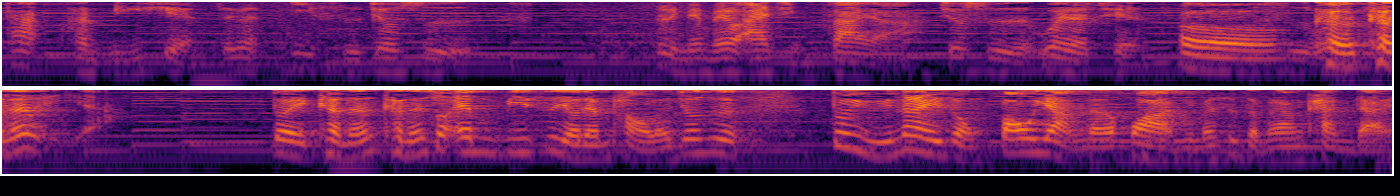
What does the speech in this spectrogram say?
他很明显，这个意思就是这里面没有爱情在啊，就是为了钱，呃可可能。对，可能可能说 MB 是有点跑了，就是对于那一种包养的话，你们是怎么样看待？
